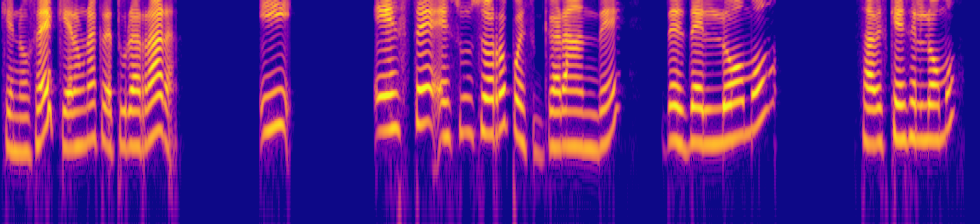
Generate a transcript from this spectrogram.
que no sé, que era una criatura rara. Y este es un zorro pues grande, desde el lomo. ¿Sabes qué es el lomo?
